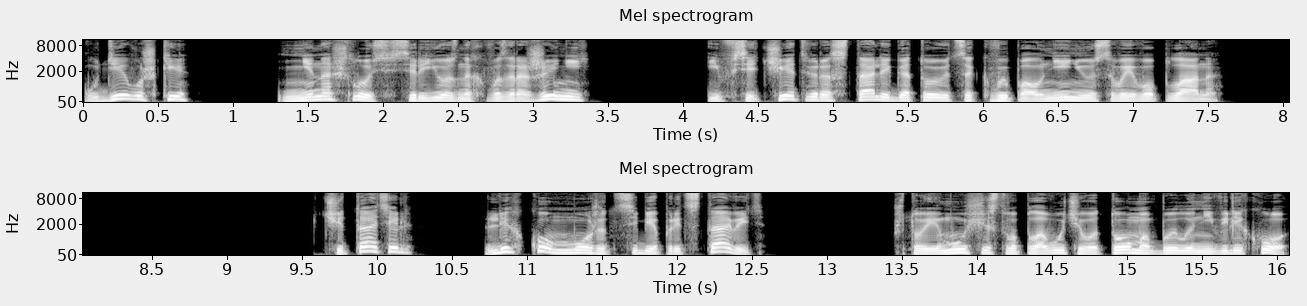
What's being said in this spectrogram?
У девушки не нашлось серьезных возражений, и все четверо стали готовиться к выполнению своего плана. Читатель легко может себе представить, что имущество плавучего тома было невелико.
